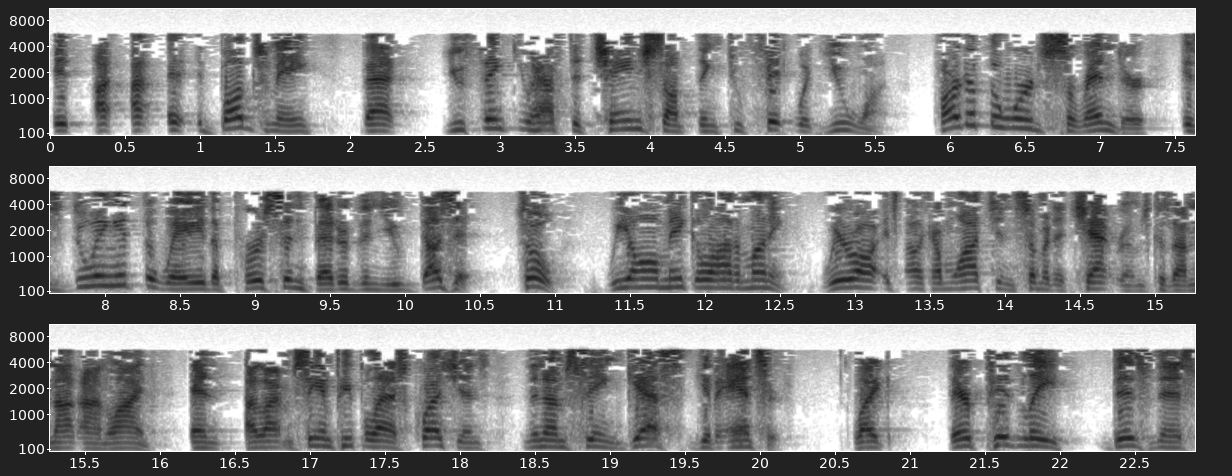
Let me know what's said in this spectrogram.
It, I, I, it bugs me that you think you have to change something to fit what you want. Part of the word surrender is doing it the way the person better than you does it. So we all make a lot of money. We're all, it's like I'm watching some of the chat rooms because I'm not online and I'm seeing people ask questions then I'm seeing guests give answers. Like their piddly business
